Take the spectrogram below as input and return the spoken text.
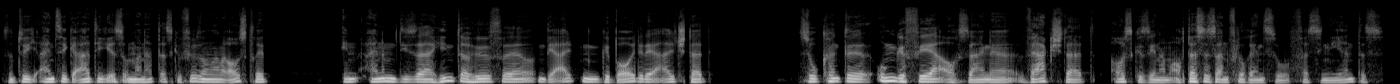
was natürlich einzigartig ist und man hat das Gefühl, wenn man raustritt, in einem dieser Hinterhöfe der alten Gebäude der Altstadt, so könnte ungefähr auch seine Werkstatt ausgesehen haben. Auch das ist an Florenz so faszinierend, dass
